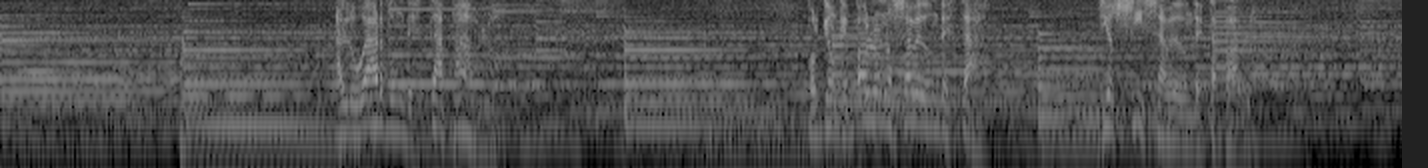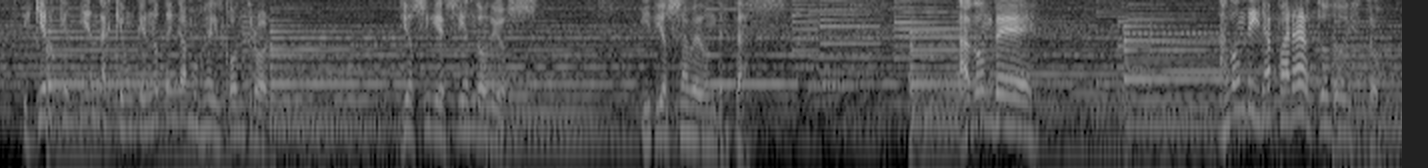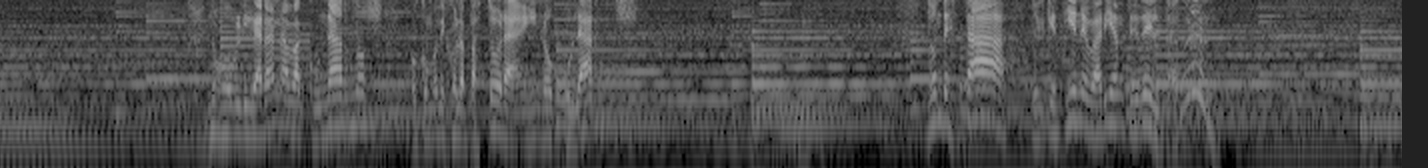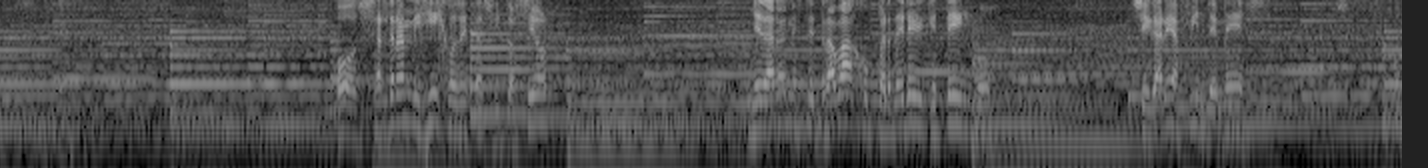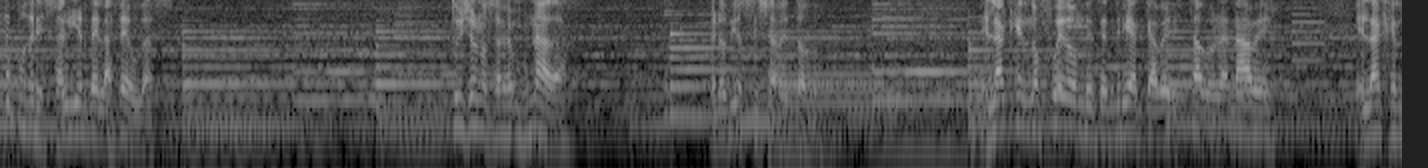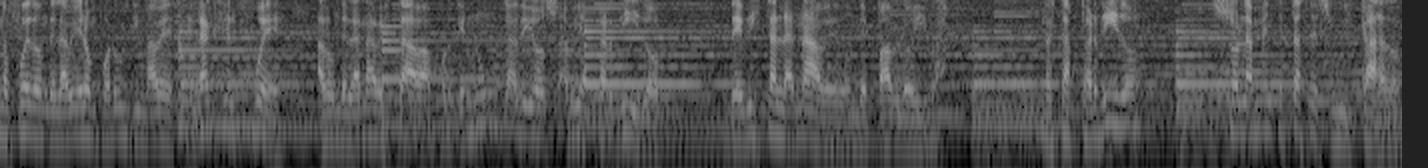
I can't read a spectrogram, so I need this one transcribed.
al lugar donde está Pablo. Porque aunque Pablo no sabe dónde está, Dios sí sabe dónde está Pablo. Y quiero que entiendas que aunque no tengamos el control, Dios sigue siendo Dios. Y Dios sabe dónde estás. ¿A dónde, ¿A dónde irá a parar todo esto? ¿Nos obligarán a vacunarnos o como dijo la pastora, a inocularnos? ¿Dónde está el que tiene variante Delta? ¿O saldrán mis hijos de esta situación? ¿Me darán este trabajo? ¿Perderé el que tengo? ¿Llegaré a fin de mes? ¿Cuándo podré salir de las deudas? Tú y yo no sabemos nada, pero Dios sí sabe todo. El ángel no fue donde tendría que haber estado la nave. El ángel no fue donde la vieron por última vez. El ángel fue a donde la nave estaba porque nunca Dios había perdido de vista la nave donde Pablo iba. No estás perdido, solamente estás desubicado.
